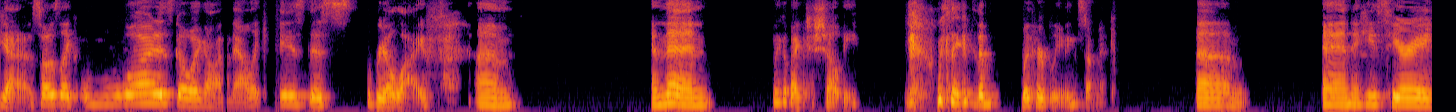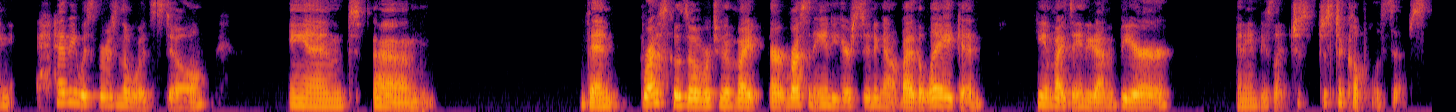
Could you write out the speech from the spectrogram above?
Yeah. So I was like, what is going on now? Like, is this real life? Um and then we go back to Shelby. we leave them with her bleeding stomach. Um and he's hearing heavy whispers in the woods still. And um then Russ goes over to invite, or Russ and Andy are sitting out by the lake, and he invites Andy to have a beer. And Andy's like, just just a couple of sips,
